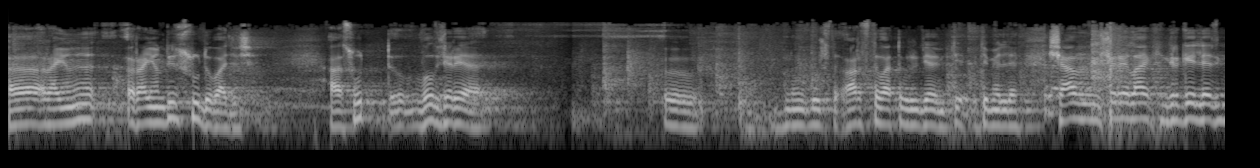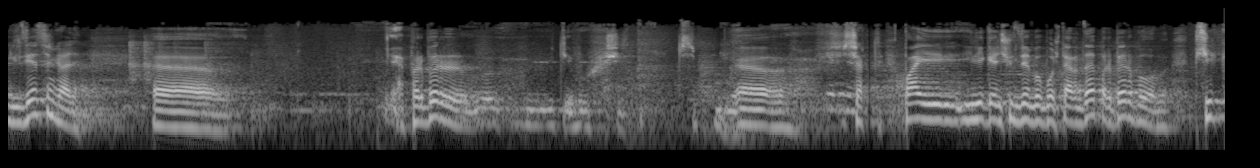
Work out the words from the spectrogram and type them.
районы, районды суды. А суд бұл жере ну, арыстыватты үрден темелі. Шав шыре лайк гіргейлі гілдесін ғалі. Бір-бір пай илеген шүлден бұл боштарында бір-бір псих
